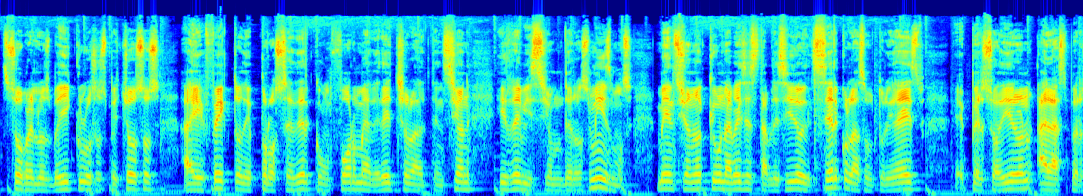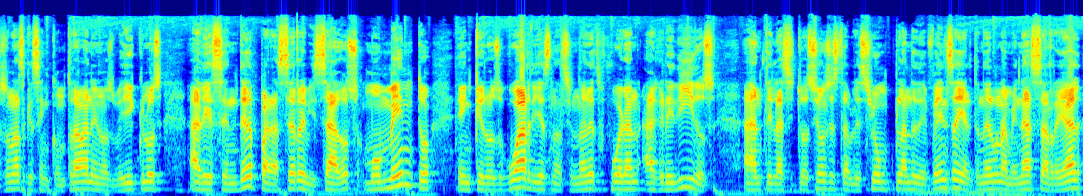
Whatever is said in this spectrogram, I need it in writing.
sobre los vehículos sospechosos a efecto de proceder conforme a derecho a la detención y revisión de los mismos. Mencionó que una vez establecido el cerco las autoridades eh, persuadieron a las personas que se encontraban en los vehículos a descender para ser revisados, momento en que los guardias nacionales fueran agredidos. Ante la situación se estableció un plan de defensa y al tener una amenaza real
